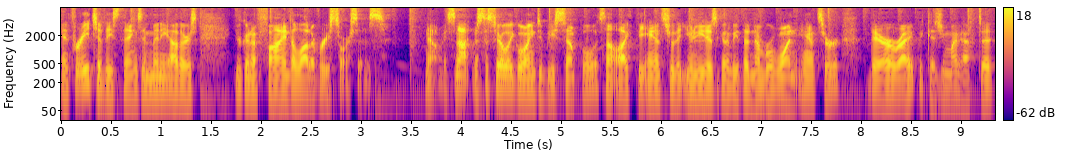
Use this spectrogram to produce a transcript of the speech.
and for each of these things and many others you're going to find a lot of resources now, it's not necessarily going to be simple. It's not like the answer that you need is going to be the number one answer there, right? Because you might have to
